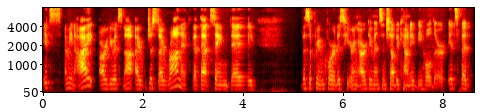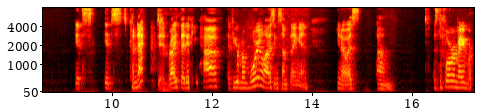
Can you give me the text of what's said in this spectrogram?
it's. I mean, I argue it's not I, just ironic that that same day the Supreme Court is hearing arguments in Shelby County v. Holder. It's that it's it's connected, right? That if you have if you're memorializing something, and you know, as um, as the former mayor,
